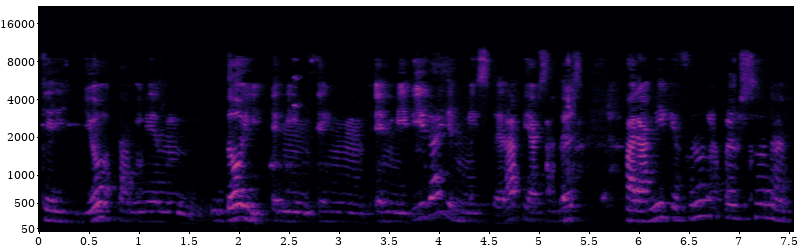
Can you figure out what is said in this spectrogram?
que yo también doy en, en mi vida y en mis terapias. Entonces, para mí, que fuera una persona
